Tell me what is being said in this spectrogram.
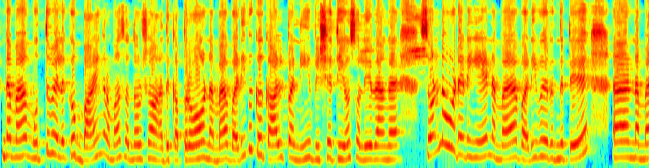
நம்ம முத்துவேலுக்கு பயங்கரமா சந்தோஷம். அதுக்கப்புறம் நம்ம வடிவுக்கு கால் பண்ணி விஷயத்தையும் சொல்லிடுறாங்க. சொன்ன உடனேயே நம்ம வடிவு இருந்துட்டு நம்ம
